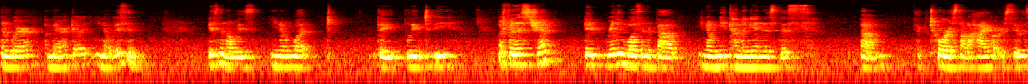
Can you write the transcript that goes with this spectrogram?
and where America, you know, isn't isn't always, you know, what they believe it to be. But for this trip, it really wasn't about, you know, me coming in as this um, like tourist on a high horse. It was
